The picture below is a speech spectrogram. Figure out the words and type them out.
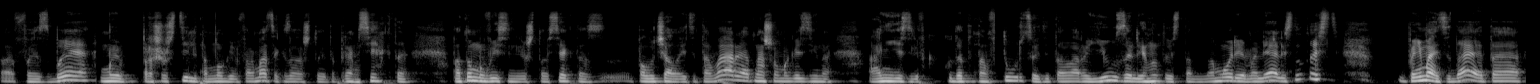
э, ФСБ. Мы прошерстили там много информации, оказалось, что это прям секта. Потом мы выяснили, что секта получала эти товары от нашего магазина. Они ездили куда-то там в Турцию, эти товары юзали, ну, то есть там на море валялись. Ну, то есть Понимаете, да, это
